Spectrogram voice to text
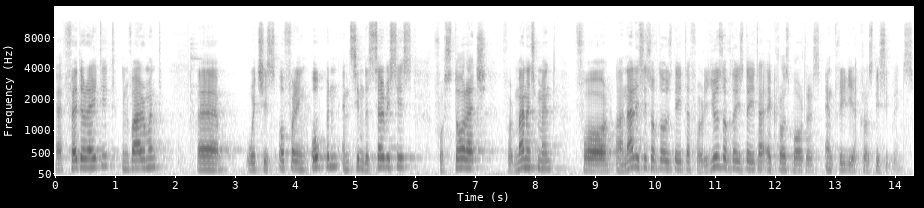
uh, federated environment uh, which is offering open and seamless services for storage, for management, for analysis of those data, for use of those data across borders and really across disciplines.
